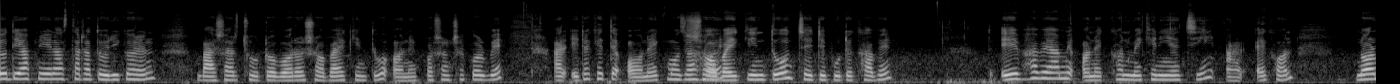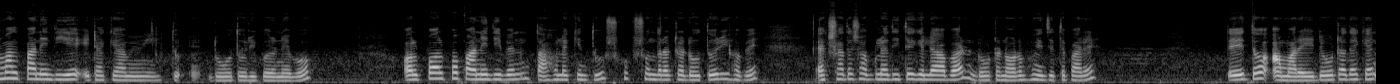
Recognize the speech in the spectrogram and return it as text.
যদি আপনি এই নাস্তাটা তৈরি করেন বাসার ছোট বড় সবাই কিন্তু অনেক প্রশংসা করবে। আর এটা খেতে অনেক মজা সবাই কিন্তু চেটে পুটে খাবে। তো এইভাবে আমি অনেকক্ষণ মেখে নিয়েছি। আর এখন নর্মাল পানি দিয়ে এটাকে আমি ডো তৈরি করে নেব। অল্প অল্প পানি দিবেন, তাহলে কিন্তু খুব সুন্দর একটা ডো তৈরি হবে। একসাথে সবগুলো দিতে গেলে আবার ডোটা নরম হয়ে যেতে পারে। এই তো আমার এই ডোটা দেখেন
